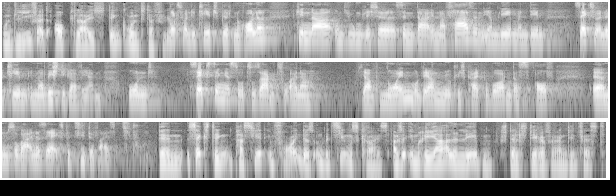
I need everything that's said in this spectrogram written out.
und liefert auch gleich den Grund dafür. Sexualität spielt eine Rolle. Kinder und Jugendliche sind da in einer Phase in ihrem Leben, in dem sexuelle Themen immer wichtiger werden. Und Sexting ist sozusagen zu einer ja, neuen, modernen Möglichkeit geworden, das auf ähm, sogar eine sehr explizite Weise zu tun. Denn Sexting passiert im Freundes- und Beziehungskreis, also im realen Leben, stellt die Referentin fest.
